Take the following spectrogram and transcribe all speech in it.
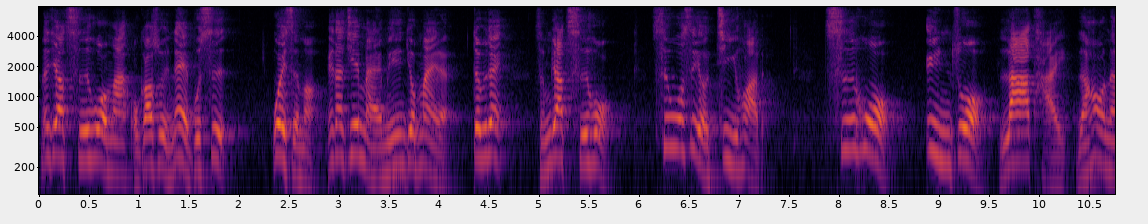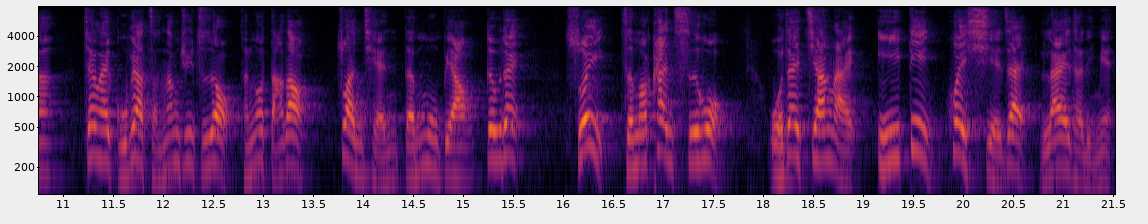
那叫吃货吗？我告诉你，那也不是。为什么？因为他今天买了，明天就卖了，对不对？什么叫吃货？吃货是有计划的，吃货运作拉抬，然后呢，将来股票涨上去之后，才能够达到。赚钱的目标，对不对？所以怎么看吃货？我在将来一定会写在 Light 里面，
